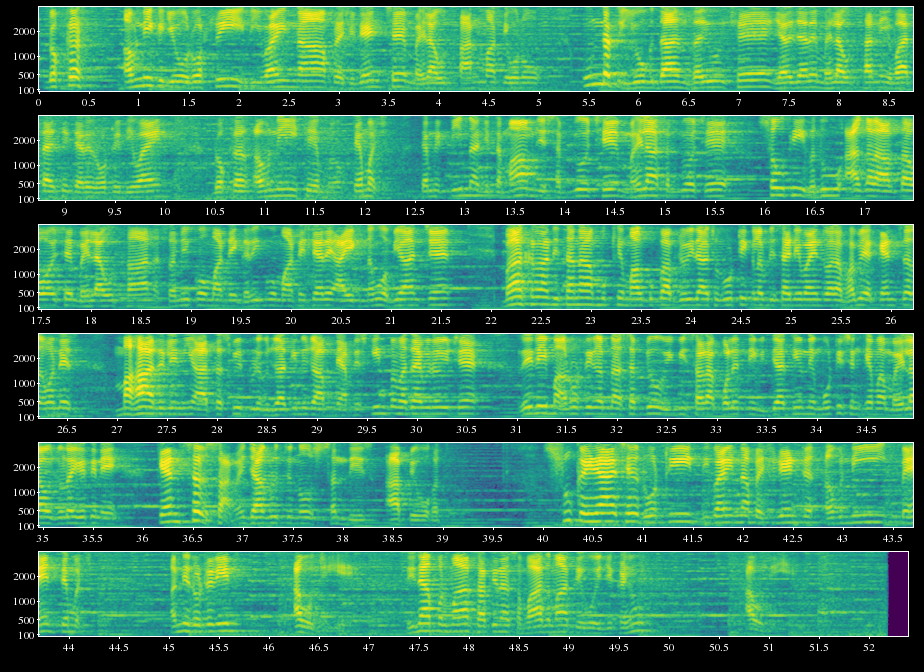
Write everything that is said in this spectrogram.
ડૉક્ટર અવની કે જેઓ રોટરી ડિવાઇનના પ્રેસિડેન્ટ છે, મહિલા ઉત્થાનમાં તેઓનું ઉન્નત યોગદાન રહ્યું છે. જ્યારે જ્યારે મહિલા ઉત્થાનની વાત થાય છે, ત્યારે રોટરી ડિવાઇન ડૉક્ટર અવની તેમ- તેમજ તેમની ટીમના જે તમામ જે સભ્યો છે, મહિલા સભ્યો છે, સૌથી વધુ આગળ આવતા હોય છે મહિલા ઉત્થાન, શ્રમિકો માટે, ગરીબો માટે. ત્યારે આ એક નવું અભિયાન છે. બનાસકાંઠા ડીસાના મુખ્ય માર્ગ ઉપર આપ જોઈ રહ્યા છો, રોટરી ક્લબ ડીસા ડિવાઇન દ્વારા ભવ્ય કેન્સર અવેરનેસ મહારેલીની આ તસવીર ટુડે ગુજરાતીનું જ આપને આપણી સ્ક્રીન પર બતાવી રહ્યું છે. રેલીમાં રોટરી ક્લબના સભ્યો વિવિધ શાળા કોલેજની વિદ્યાર્થીઓને મોટી સંખ્યામાં મહિલાઓ જોડાઈ હતી ને કેન્સર સામે જાગૃતિનો સંદેશ આપ્યો હતો. શું કહી રહ્યા છે રોટરી દિવાઈના પ્રેસિડેન્ટ અવની બહેન તેમજ અન્ય રોટેરિયન આવો જોઈએ. રીના પરમાર સાથેના સંવાદમાં તેઓએ જે કહ્યું, આવો જોઈએ.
